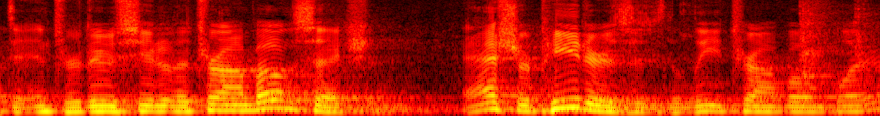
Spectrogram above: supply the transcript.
Like to introduce you to the trombone section. Asher Peters is the lead trombone player.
